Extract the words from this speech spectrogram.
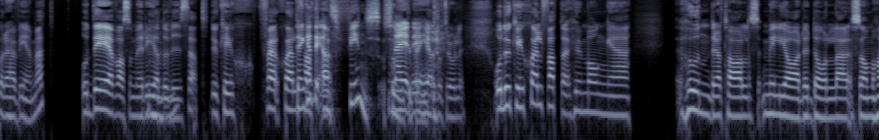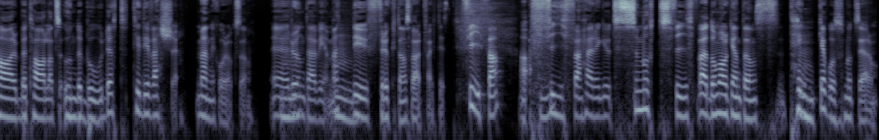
på det här VMet. Och det är vad som är redovisat. Du kan själv Tänk att det fatta- ens finns så Nej, mycket det är pengar. helt otroligt. Och du kan ju själv fatta hur många hundratals miljarder dollar som har betalats under bordet till diverse människor också. Eh, Mm. Runt det här VMet. Mm. Det är ju fruktansvärt faktiskt. Fifa. Ja, Fifa, herregud. Smuts-Fifa. De orkar inte ens tänka på hur smutsiga de.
